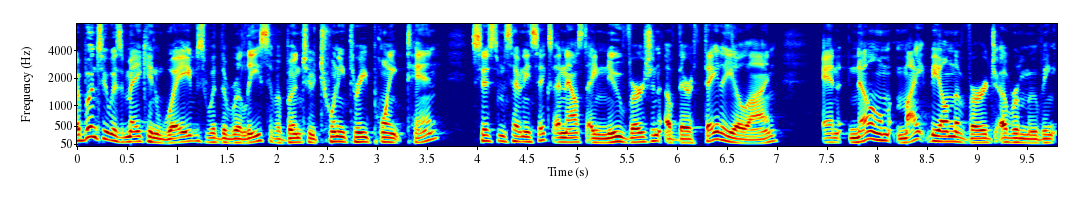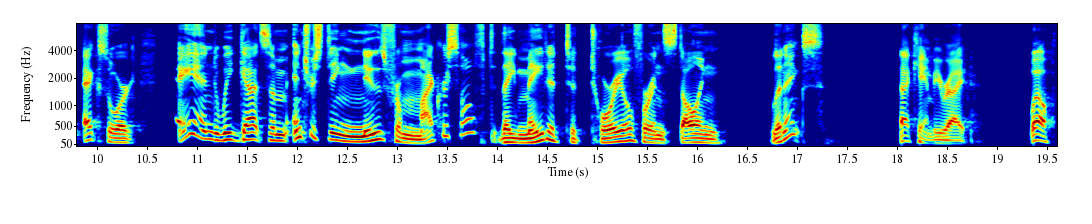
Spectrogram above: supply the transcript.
Ubuntu is making waves with the release of Ubuntu 23.10. System 76 announced a new version of their Thelio line, and GNOME might be on the verge of removing Xorg. And we got some interesting news from Microsoft. They made a tutorial for installing Linux. That can't be right. Well,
